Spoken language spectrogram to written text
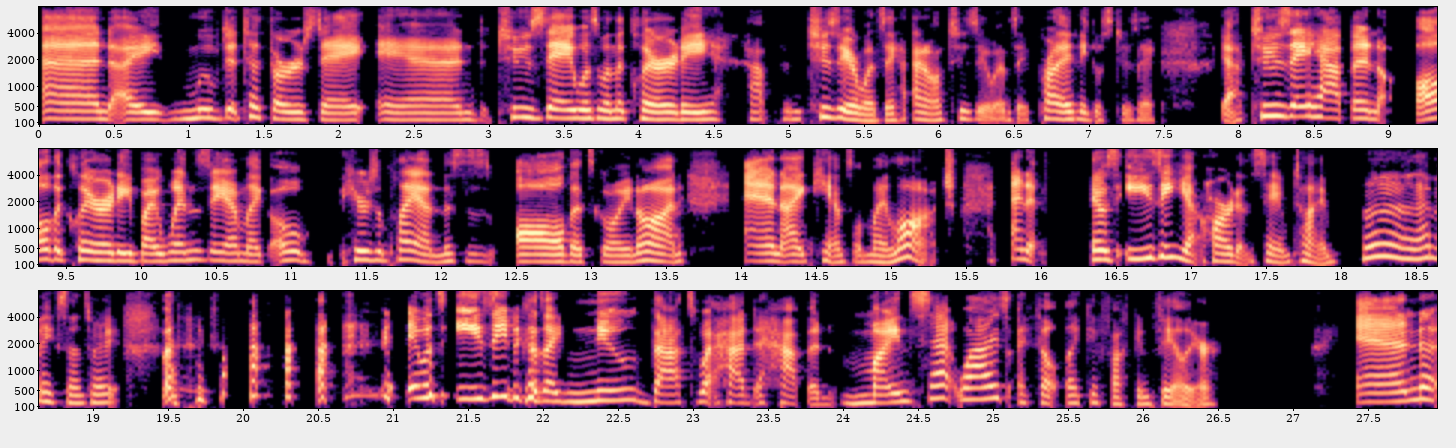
and I moved it to Thursday. And Tuesday was when the clarity happened. Tuesday or Wednesday. I don't know, Tuesday, Wednesday. Probably I think it was Tuesday. Yeah. Tuesday happened, all the clarity. By Wednesday, I'm like, oh, here's a plan. This is all that's going on. And I canceled my launch. And it it was easy yet hard at the same time. Uh, that makes sense, right? it was easy because I knew that's what had to happen. Mindset wise, I felt like a fucking failure. And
